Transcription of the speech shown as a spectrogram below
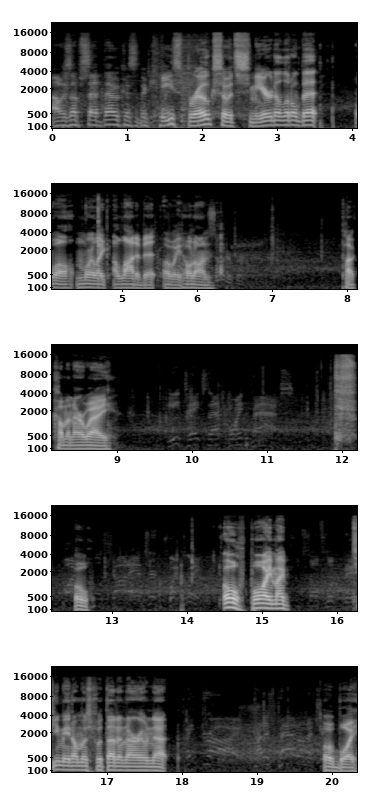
I was upset, though, because the case broke, so it smeared a little bit. Well, more like a lot of it. Oh, wait, hold on. Puck coming our way. Oh. Oh, boy, my teammate almost put that in our own net. Oh, boy.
